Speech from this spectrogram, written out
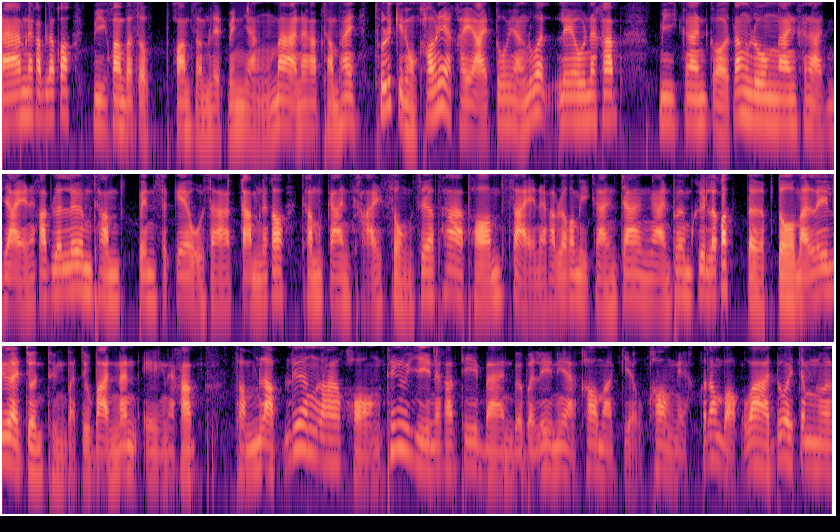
น้ำนะครับ แล้วก็มีความประสบ ความสำเร็จเป็นอย่างมากนะครับทำให้ธุรกิจของเขาเนี่ยขยายตัวอย่างรวดเร็วนะครับมีการก่อตั้งโรงงานขนาดใหญ่นะครับ แล้วเริ่มทำเป็นสเกลอุตสาหกรรม แล้วก็ทำการขายส่งเสื้อผ้าพร้อมใส่นะครับ แล้วก็มีการจ้างงานเพิ่มขึ้น แล้วก็เติบโตมาเรื่อยๆ จนถึงปัจจุบันนั่นเองนะครับสำหรับเรื่องราวของเทคโนโลยีนะครับที่แบรนด์เบอร์เบอรี่เนี่ยเข้ามาเกี่ยวข้องเนี่ยก็ต้องบอกว่าด้วยจำนวน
